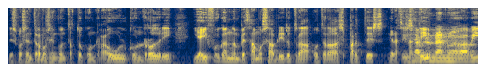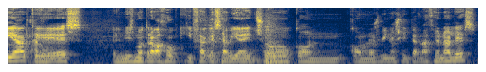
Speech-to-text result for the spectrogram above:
después entramos en contacto con Raúl, con Rodri, y ahí fue cuando empezamos a abrir otra, otra de las partes, gracias a ti. una nueva vía que es el mismo trabajo quizá que se había hecho con, los vinos internacionales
